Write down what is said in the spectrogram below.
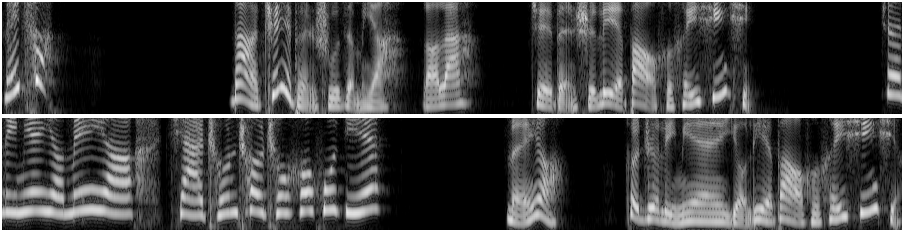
没错。那这本书怎么样，劳拉？这本是猎豹和黑猩猩。这里面有没有甲虫、臭虫和蝴蝶？没有，可这里面有猎豹和黑猩猩，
